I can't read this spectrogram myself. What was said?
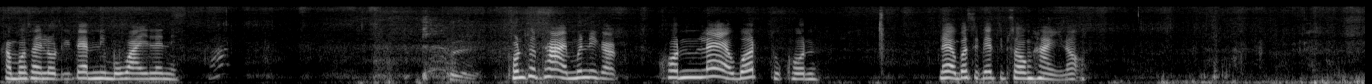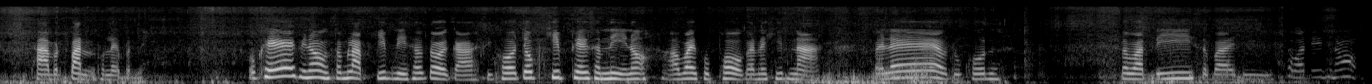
คำบอใส่รถอีแตนนี่บไหวเลยนี่ คนสุดท้ายมื้อนี้ก็คนแล้วเบิร์ดทุกคน แล้วเบิร์ดสิบเอ็ดสิบสองไห้เนาะทาบัดปั่นพนแหละบัดนี้โอเค พี่น้องสำหรับคลิปนี้เท่าจอยกาสิขอจบคลิปเพียงสำนีเนาะเอาไว้พบพ่อกันในคลิปหน้าไปแล้วทุกคน สวัสดีสบายดี สวัสดีพี่น้อง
